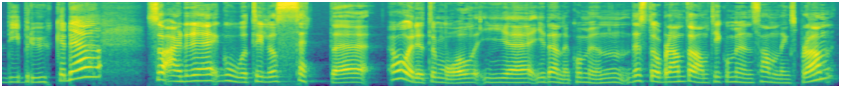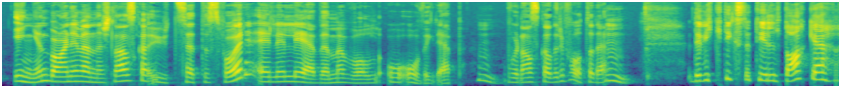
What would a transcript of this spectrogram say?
de bruker det. Så er dere gode til å sette hårete mål i, i, denne kommunen. Det står bl.a. i kommunens handlingsplan ingen barn i Vennesla skal utsettes for eller leve med vold og overgrep. Mm. Hvordan skal dere få til det? Mm. det viktigste tiltaket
